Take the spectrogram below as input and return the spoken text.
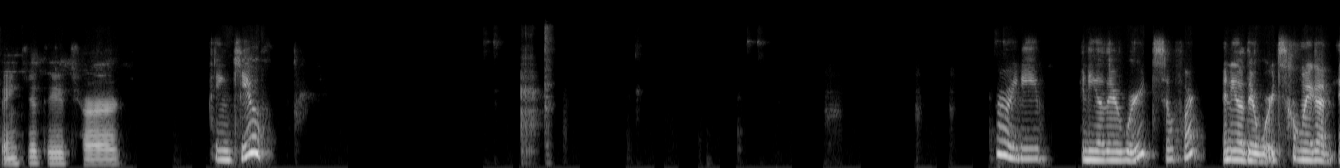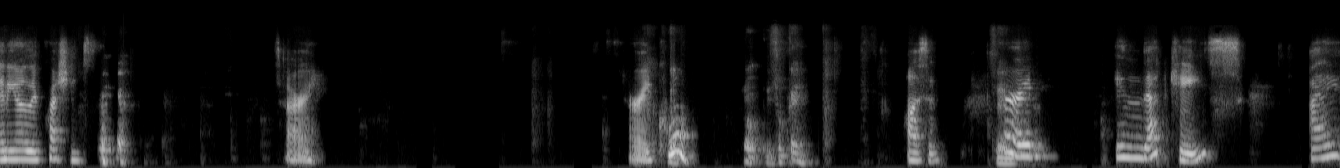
Thank you, teacher. Thank you. Alrighty. Any other words so far? Any other words? Oh my God. Any other questions? Sorry. All right, cool. No, it's okay. Awesome. Same. All right. In that case, I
